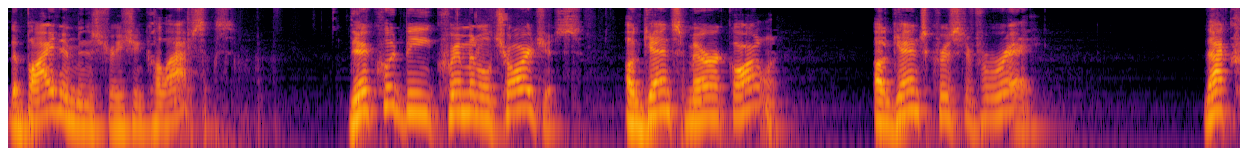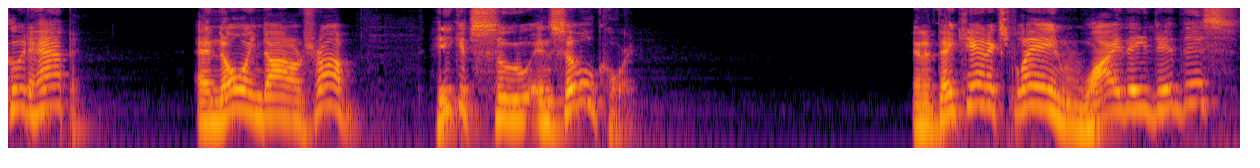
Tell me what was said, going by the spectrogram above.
the Biden administration collapses. There could be criminal charges against Merrick Garland against Christopher Wray. That could happen. And knowing Donald Trump, he could sue in civil court. And if they can't explain why they did this,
